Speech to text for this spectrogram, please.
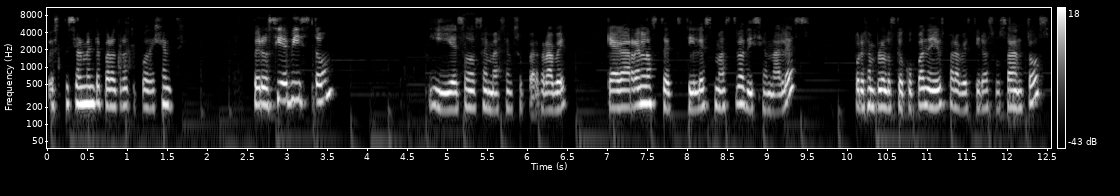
especialmente para otro tipo de gente. Pero sí he visto, y eso se me hace súper grave, que agarren los textiles más tradicionales, por ejemplo, los que ocupan ellos para vestir a sus santos,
